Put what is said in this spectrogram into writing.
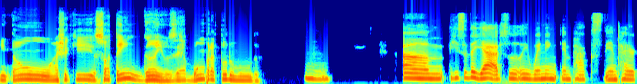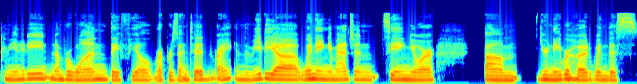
Então, acho que só tem ganhos, é bom para todo mundo. Mhm. Um, he said that yeah, absolutely. Winning impacts the entire community. Number one, they feel represented, right? In the media, winning. Imagine seeing your um your neighborhood win this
